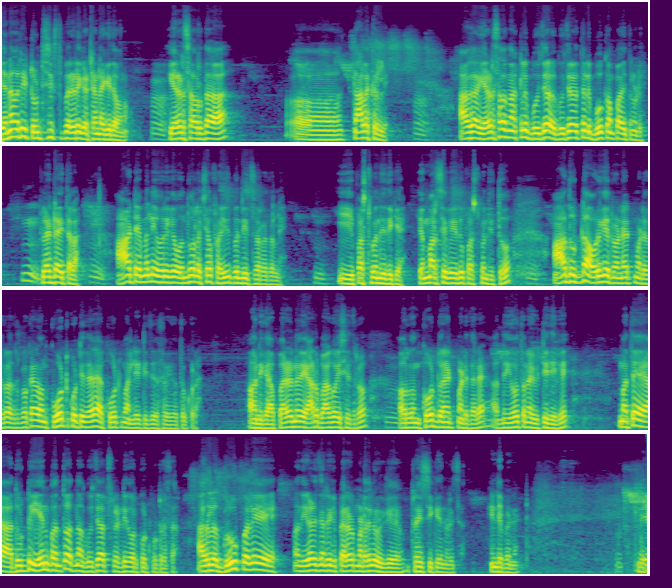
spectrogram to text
ಜನವರಿ ಟ್ವೆಂಟಿ ಸಿಕ್ಸ್ ಪೆರೇಡಿಗೆ ಅಟೆಂಡ್ ಆಗಿದೆ ಅವನು. ಎರಡು ಸಾವಿರದ ನಾಲ್ಕರಲ್ಲಿ. ಆಗ ಎರಡು ಸಾವಿರದ ನಾಲ್ಕಲ್ಲಿ ಗುಜ ಗುಜರಾತಲ್ಲಿ ಭೂಕಂಪ ಆಯ್ತು ನೋಡಿ. ಫ್ಲಡ್ ಆಯ್ತಲ್ಲ. ಆ ಟೈಮಲ್ಲಿ ಇವರಿಗೆ ಒಂದೂವರೆ ಲಕ್ಷ ಪ್ರೈಸ್ ಬಂದಿತ್ತು ಸರ್ ಅದರಲ್ಲಿ. ಈ ಫಸ್ಟ್ ಬಂದಿದ್ದಕ್ಕೆ. ಎಂ ಆರ್ ಸಿ ಬಿ ಇದು ಫಸ್ಟ್ ಬಂದಿತ್ತು. ಆ ದುಡ್ಡನ್ನ ಅವರಿಗೆ ಡೊನೇಟ್ ಮಾಡಿದ್ರು. ಅದ್ರ ಪ್ರಕಾರ ಒಂದು ಕೋಟ್ ಕೊಟ್ಟಿದ್ದಾರೆ. ಆ ಕೋಟ್ ಇಟ್ಟಿದ್ದೆ ಸರ್ ಇವತ್ತು ಕೂಡ. ಅವನಿಗೆ ಆ ಪರ್ಯಾಣದಲ್ಲಿ ಯಾರು ಭಾಗವಹಿಸಿದ್ರು ಅವ್ರಿಗೊಂದು ಕೋಟ್ ಡೊನೇಟ್ ಮಾಡಿದ್ದಾರೆ. ಅದನ್ನ ಇವತ್ತು ನಾವು ಇಟ್ಟಿದ್ದೀವಿ. ಮತ್ತು ಆ ದುಡ್ಡು ಏನು ಬಂತು ಅದನ್ನ ಗುಜರಾತ್ ಫ್ಲಡ್ಡಿಗೆ ಅವ್ರು ಕೊಟ್ಬಿಟ್ರು ಸರ್. ಅದರಲ್ಲಿ ಗ್ರೂಪಲ್ಲಿ ಒಂದು ಏಳು ಜನರಿಗೆ ಪೆರೇಡ್ ಮಾಡಿದ್ರೆ ಇವರಿಗೆ ಪ್ರೈಸ್ ಸಿಕ್ಕಿದೆ ನೋಡಿ ಸರ್. ಇಂಡಿಪೆಂಡೆಂಟ್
